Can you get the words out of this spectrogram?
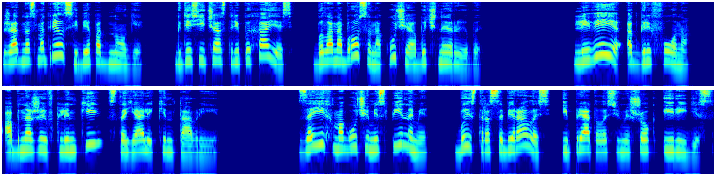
жадно смотрел себе под ноги, где сейчас, трепыхаясь, была набросана куча обычной рыбы. Левее от Грифона, обнажив клинки, стояли кентаврии. За их могучими спинами быстро собиралась и пряталась в мешок Иридис.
